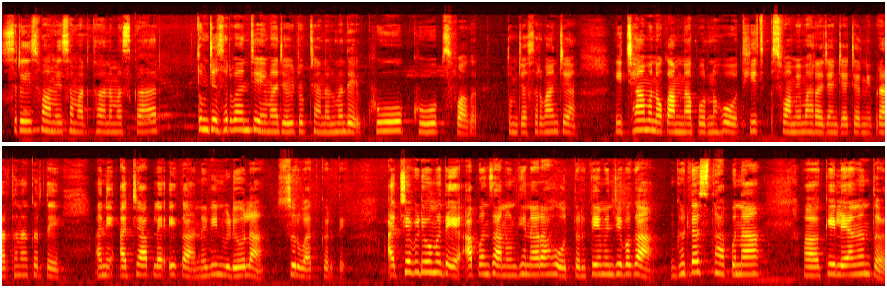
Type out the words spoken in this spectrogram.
श्री स्वामी समर्थ नमस्कार. तुमच्या सर्वांचे माझ्या यूट्यूब चॅनलमध्ये खूप खूप स्वागत. तुमच्या सर्वांच्या इच्छा मनोकामना पूर्ण होत हीच स्वामी महाराजांच्या चरणी प्रार्थना करते आणि आजच्या आपल्या एका नवीन व्हिडिओला सुरुवात करते. आजच्या व्हिडिओमध्ये आपण जाणून घेणार आहोत तर ते म्हणजे बघा घटस्थापना केल्यानंतर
